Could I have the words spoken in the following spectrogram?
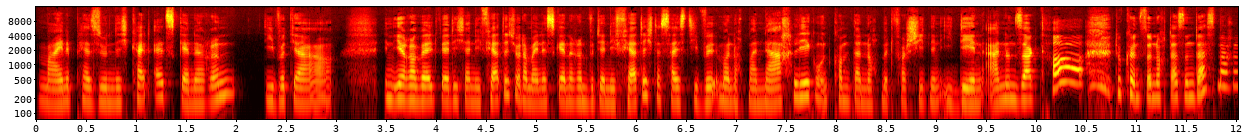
meine Persönlichkeit als Scannerin die wird ja, in ihrer Welt werde ich ja nie fertig oder meine Scannerin wird ja nie fertig. Das heißt, die will immer noch mal nachlegen und kommt dann noch mit verschiedenen Ideen an und sagt, ha, du könntest doch noch das und das machen,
